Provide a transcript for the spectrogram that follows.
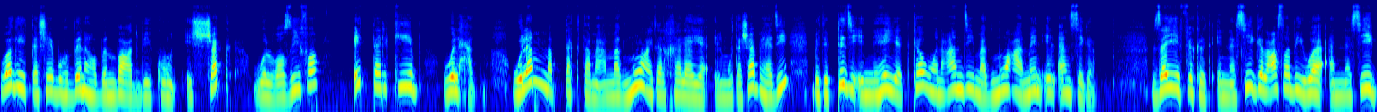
وجه التشابه بينها وبين بعض بيكون الشكل والوظيفة التركيب والحجم. ولما بتجتمع مجموعة الخلايا المتشابهة دي بتبتدي إن هي تكون عندي مجموعة من الأنسجة. زي فكرة النسيج العصبي والنسيج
